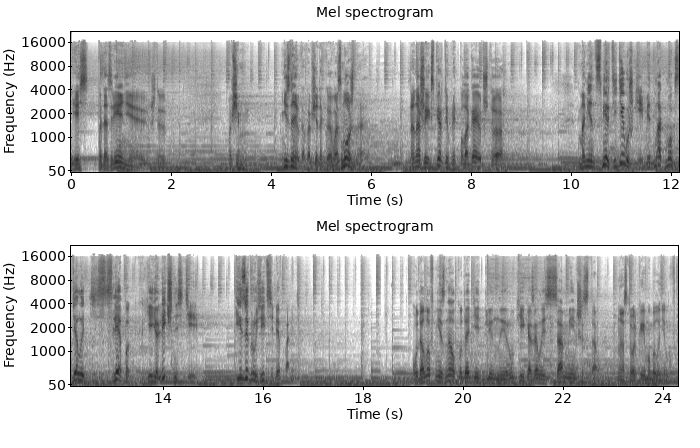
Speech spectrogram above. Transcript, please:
Есть подозрение, что... В общем, не знаю, как вообще такое возможно, но наши эксперты предполагают, что в момент смерти девушки Медмат мог сделать слепок ее личности и загрузить себе память. Удалов не знал, куда деть длинные руки и, казалось, сам меньше стал. Настолько ему было неловко.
